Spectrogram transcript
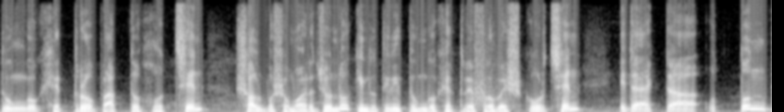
তুঙ্গ ক্ষেত্র প্রাপ্ত হচ্ছেন, স্বল্প সময়ের জন্য কিন্তু তিনি তুঙ্গ ক্ষেত্রে প্রবেশ করছেন। এটা একটা অত্যন্ত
